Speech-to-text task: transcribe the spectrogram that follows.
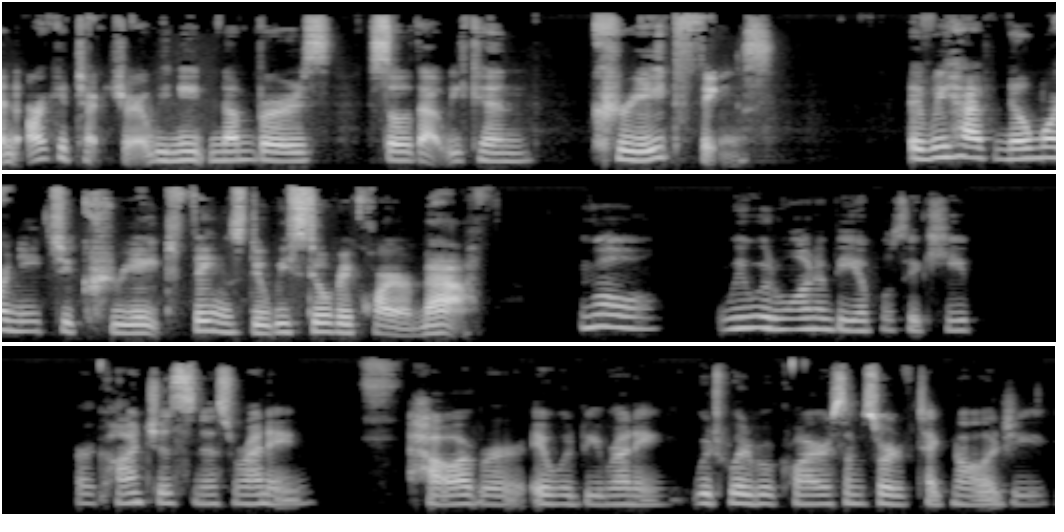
and architecture. We need numbers so that we can create things. If we have no more need to create things, do we still require math? well, we would want to be able to keep our consciousness running however it would be running, which would require some sort of technology,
